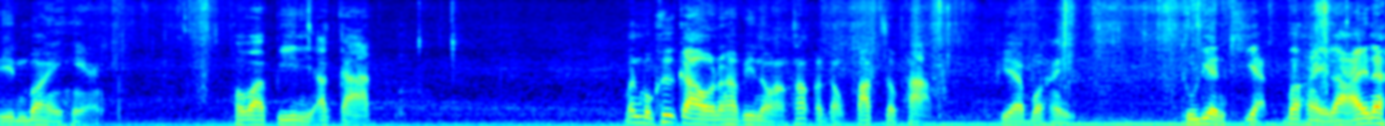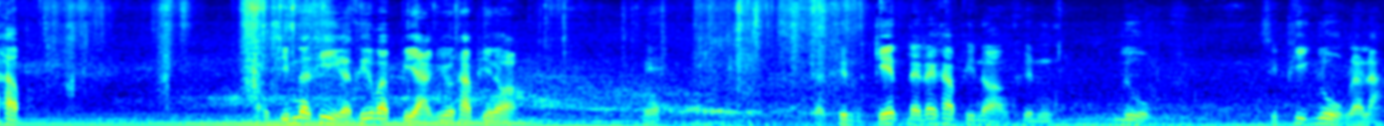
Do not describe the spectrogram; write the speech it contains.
ดินบ่ให้แห้ง ราะว่าปีนี้อากาศ มันบ่คือเก่านะครับ พี่น้องเขาก็ต้องปรับสภาพ เพียบ่ให้ทุเรียนเขียดบ่ให้ร้ายนะครับชิ้นนาที่ก็ถือว่าเปียกอยู่ครับ พี่น้องนี่ก็ขึ้นเกตได้นะครับ พี่น้องขึ้นลูกสิพีกลูกแล้วล่ะ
